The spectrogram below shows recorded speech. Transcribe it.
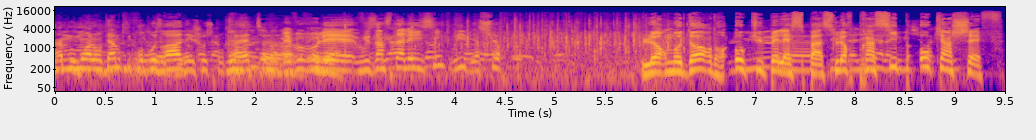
Un mouvement à long terme qui proposera des choses concrètes. euh, Mais vous voulez vous installer ici? Oui, bien sûr. Leur mot d'ordre, occuper l'espace. Leur principe, aucun chef.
